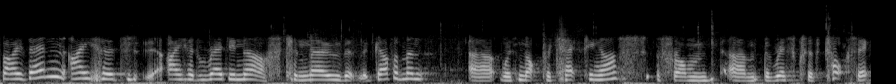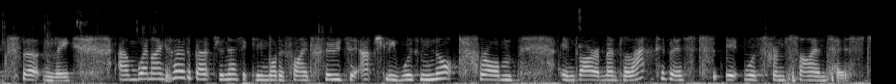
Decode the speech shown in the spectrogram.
by then, I had I had read enough to know that the government uh, was not protecting us from um, the risks of toxics, certainly. And when I heard about genetically modified foods, it actually was not from environmental activists; it was from scientists.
